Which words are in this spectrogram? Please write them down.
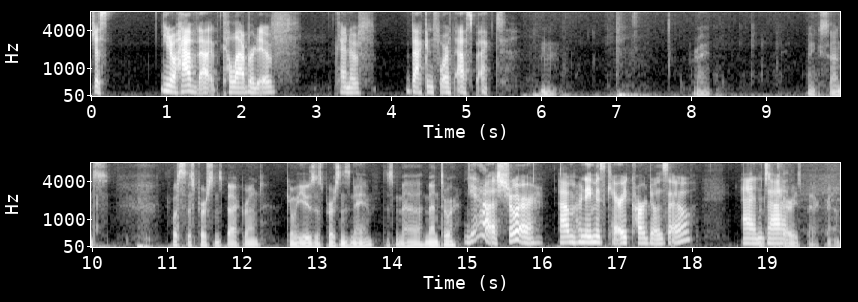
just, you know, have that collaborative kind of back and forth aspect. Right. Makes sense. What's this person's background? Can we use this person's name? This uh, mentor? Yeah, sure. Um, her name is Carrie Cardozo. And uh, Carrie's background?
